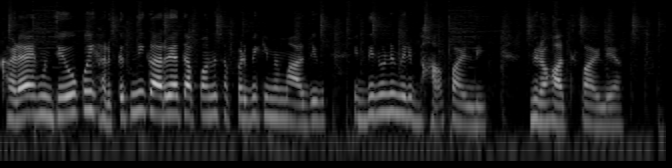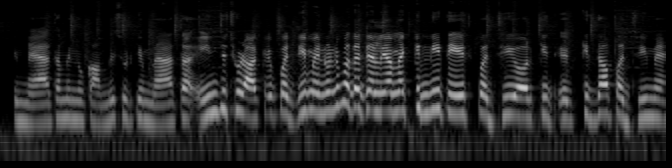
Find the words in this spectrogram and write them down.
ਖੜਾ ਹੈ ਹੁਣ ਜੇ ਉਹ ਕੋਈ ਹਰਕਤ ਨਹੀਂ ਕਰ ਰਿਹਾ ਤਾਂ ਆਪਾਂ ਉਹਨੂੰ ਥੱਪੜ ਵੀ ਕਿਵੇਂ ਮਾਰ ਦੀ ਇੱਕ ਦਿਨ ਉਹਨੇ ਮੇਰੀ ਬਾਹ ਫੜ ਲਈ ਮੇਰਾ ਹੱਥ ਫੜ ਲਿਆ ਤੇ ਮੈਂ ਤਾਂ ਮੈਨੂੰ ਕੰਮ ਵੀ ਛੁੱਟ ਕੇ ਮੈਂ ਤਾਂ ਇੰਜ ਛੁਡਾ ਕੇ ਭੱਜੀ ਮੈਨੂੰ ਨਹੀਂ ਪਤਾ ਚੱਲਿਆ ਮੈਂ ਕਿੰਨੀ ਤੇਜ਼ ਭੱਜੀ ਔਰ ਕਿੱਦਾਂ ਭੱਜੀ ਮੈਂ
